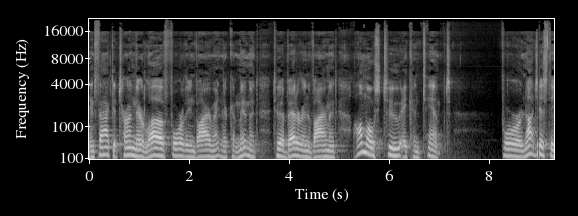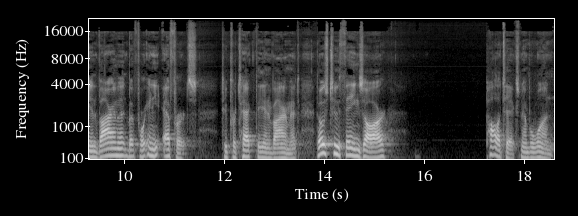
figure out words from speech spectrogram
In fact, it turned their love for the environment and their commitment to a better environment almost to a contempt for not just the environment, but for any efforts to protect the environment. Those two things are politics, number one.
